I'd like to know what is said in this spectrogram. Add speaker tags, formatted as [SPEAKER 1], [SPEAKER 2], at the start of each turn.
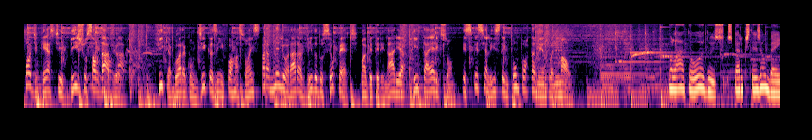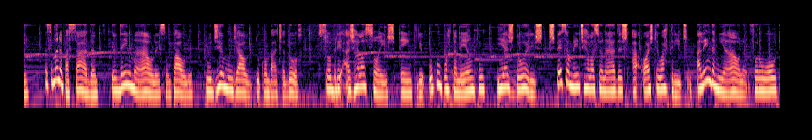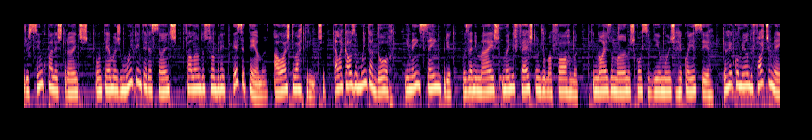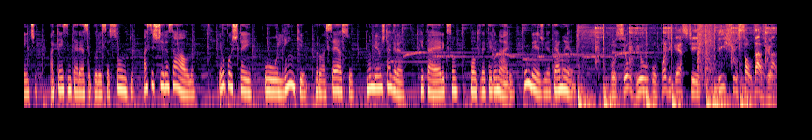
[SPEAKER 1] Podcast Bicho Saudável. Fique agora com dicas e informações para melhorar a vida do seu pet. Com a veterinária Rita Erickson, especialista em comportamento animal.
[SPEAKER 2] Olá a todos, espero que estejam bem. Na semana passada, eu dei uma aula em São Paulo, no Dia Mundial do Combate à Dor, sobre as relações entre o comportamento e as dores, especialmente relacionadas à osteoartrite. Além da minha aula, foram outros cinco palestrantes com temas muito interessantes falando sobre esse tema, a osteoartrite. Ela causa muita dor e nem sempre os animais manifestam de uma forma que nós humanos conseguimos reconhecer. Eu recomendo fortemente a quem se interessa por esse assunto assistir essa aula. Eu postei o link para o acesso no meu Instagram, ritaerickson.veterinário. Um beijo e até amanhã.
[SPEAKER 1] Você ouviu o podcast Bicho Saudável.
